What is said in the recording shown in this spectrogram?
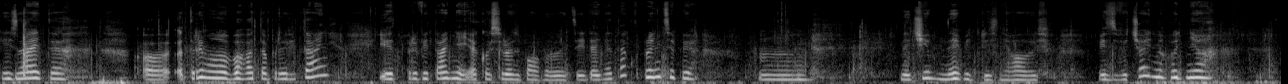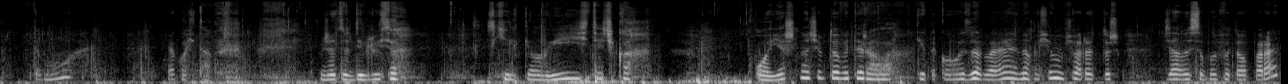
І знаєте, е, отримала багато привітань, і привітання якось розбавили цей день. А так, в принципі, нічим не відрізнялось від звичайного дня. Тому якось так. Вже тут дивлюся, скільки листячка. Ой, я ж начебто витирала. І такого зеленого. Ще вчора теж взяли з собою фотоапарат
